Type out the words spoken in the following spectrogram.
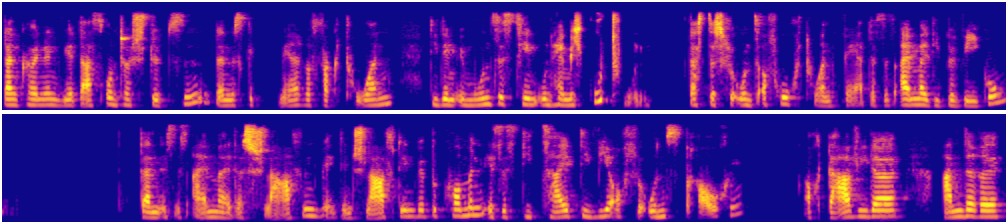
dann können wir das unterstützen, denn es gibt mehrere Faktoren, die dem Immunsystem unheimlich gut tun, dass das für uns auf Hochtouren fährt. Das ist einmal die Bewegung, dann ist es einmal das Schlafen, den Schlaf, den wir bekommen, ist es die Zeit, die wir auch für uns brauchen. Auch da wieder andere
